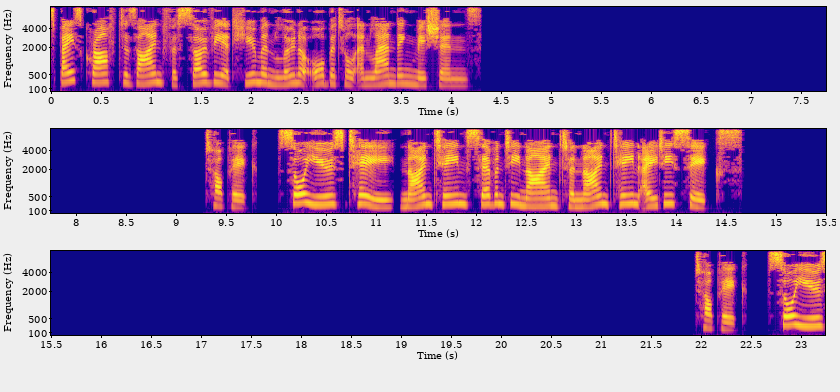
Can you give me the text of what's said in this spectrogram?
Spacecraft designed for Soviet human lunar orbital and landing missions. Topic: Soyuz T 1979 to 1986. Topic: Soyuz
